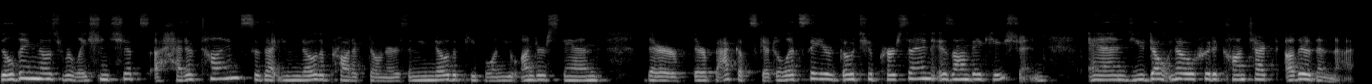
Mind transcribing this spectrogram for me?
Building those relationships ahead of time so that you know the product owners and you know the people and you understand their their backup schedule. Let's say your go-to person is on vacation and you don't know who to contact other than that,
